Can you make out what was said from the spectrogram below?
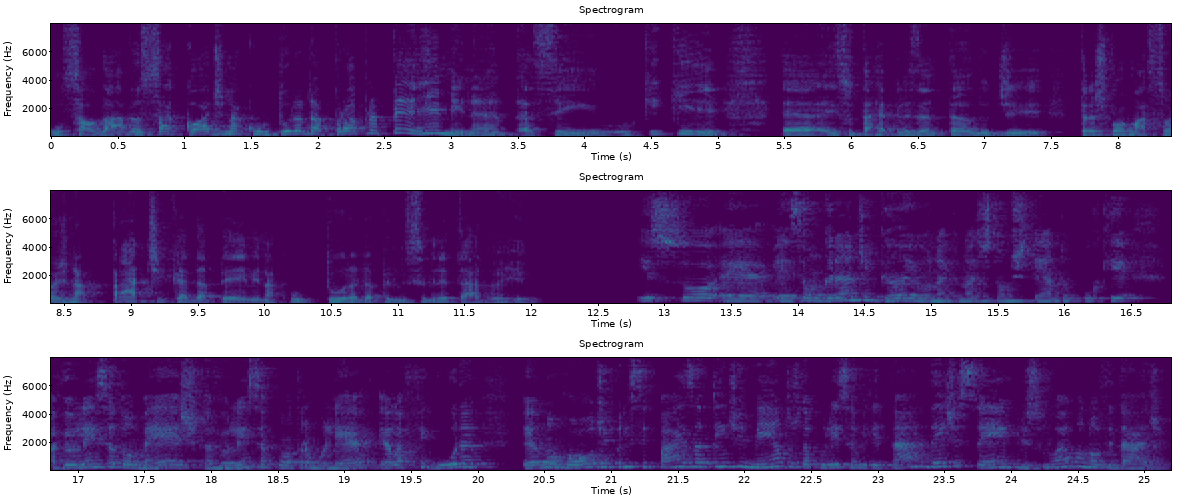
um saudável sacode na cultura da própria PM, né? Assim, o que, que é, isso está representando de transformações na prática da PM, na cultura da Polícia Militar do Rio? Isso é, esse é um grande ganho né, que nós estamos tendo, porque a violência doméstica, a violência contra a mulher, ela figura é, no rol de principais atendimentos da Polícia Militar desde sempre. Isso não é uma novidade.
